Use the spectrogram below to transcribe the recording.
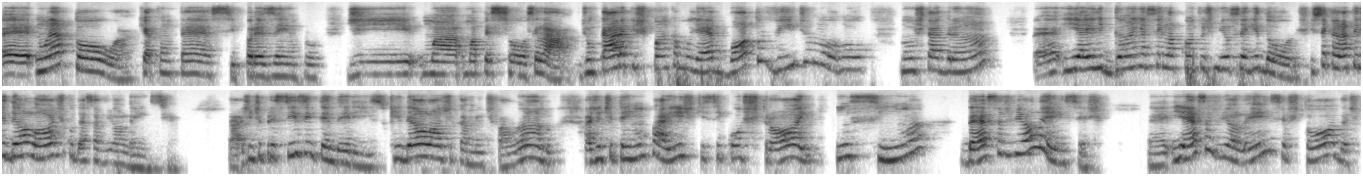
é, não é à toa que acontece, por exemplo, de uma, uma pessoa, sei lá, de um cara que espanca a mulher, bota o vídeo no, no, no Instagram é, e aí ele ganha sei lá quantos mil seguidores. Isso é caráter ideológico dessa violência. Tá? A gente precisa entender isso, que ideologicamente falando, a gente tem um país que se constrói em cima dessas violências. Né? E essas violências todas,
